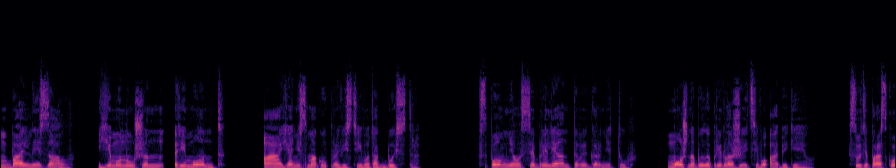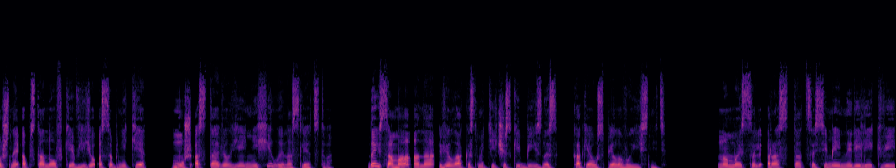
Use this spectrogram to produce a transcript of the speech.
Бальный зал. Ему нужен ремонт, а я не смогу провести его так быстро. Вспомнился бриллиантовый гарнитур. Можно было предложить его Абигейл. Судя по роскошной обстановке в ее особняке, муж оставил ей нехилое наследство. Да и сама она вела косметический бизнес, как я успела выяснить но мысль расстаться семейной реликвией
